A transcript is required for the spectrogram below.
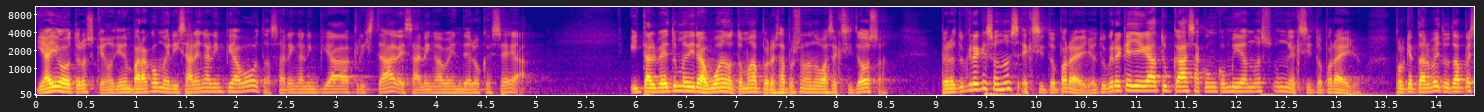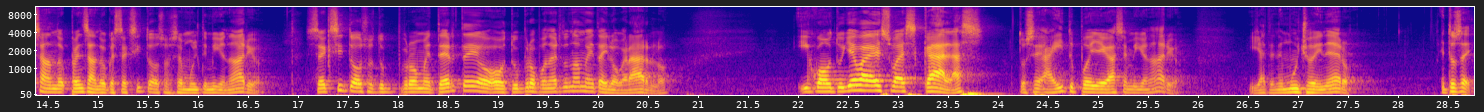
Y hay otros que no tienen para comer y salen a limpiar botas, salen a limpiar cristales, salen a vender lo que sea. Y tal vez tú me dirás, bueno, toma, pero esa persona no va a ser exitosa. Pero tú crees que eso no es éxito para ellos. ¿Tú crees que llegar a tu casa con comida no es un éxito para ellos? Porque tal vez tú estás pensando, que es exitoso ser multimillonario. Es exitoso tú prometerte o, tú proponerte una meta y lograrlo. Y cuando tú llevas eso a escalas, entonces ahí tú puedes llegar a ser millonario y ya tener mucho dinero. Entonces,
